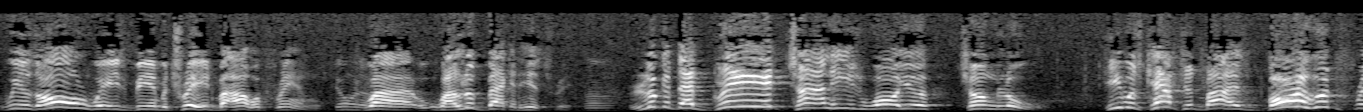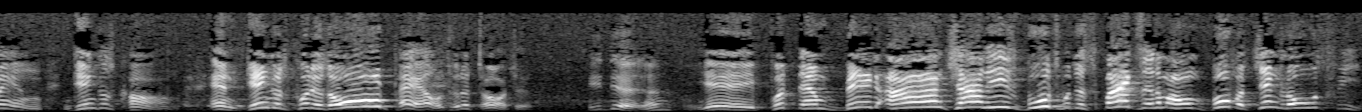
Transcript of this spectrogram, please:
We're always being betrayed by our friends. Sure. Why, why, look back at history. Look at that great Chinese warrior, Chung Lo. He was captured by his boyhood friend, Genghis Khan. And Genghis put his old pal to the torture. He did, huh? Yeah, he put them big iron Chinese boots with the spikes in them on both of Ching Lo's feet.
